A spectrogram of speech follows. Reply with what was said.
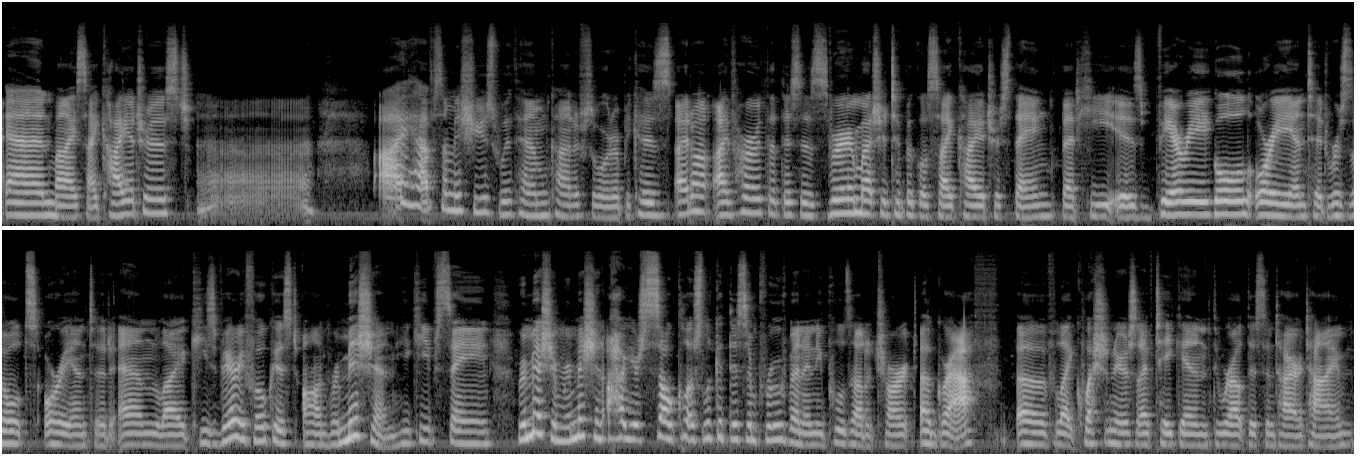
And my psychiatrist, uh, I have some issues with him, kind of, sort of, because I don't. I've heard that this is very much a typical psychiatrist thing. That he is very goal oriented, results oriented, and like he's very focused on remission. He keeps saying remission, remission. Oh, you're so close. Look at this improvement, and he pulls out a chart, a graph of like questionnaires that I've taken throughout this entire time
